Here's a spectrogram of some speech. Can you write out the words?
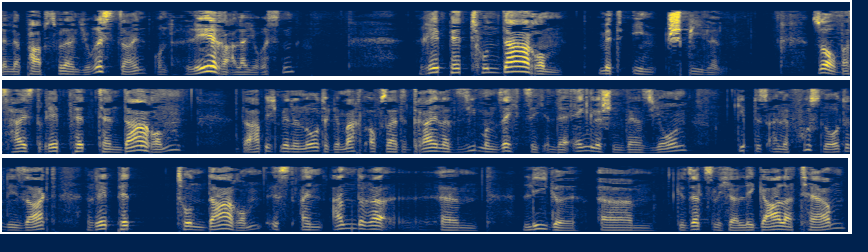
denn der Papst will ein Jurist sein und Lehrer aller Juristen, repetundarum mit ihm spielen. So, was heißt repetendarum? Da habe ich mir eine Note gemacht. Auf Seite 367 in der englischen Version gibt es eine Fußnote, die sagt, repetundarum ist ein anderer ähm, legal, ähm, gesetzlicher, legaler Term,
